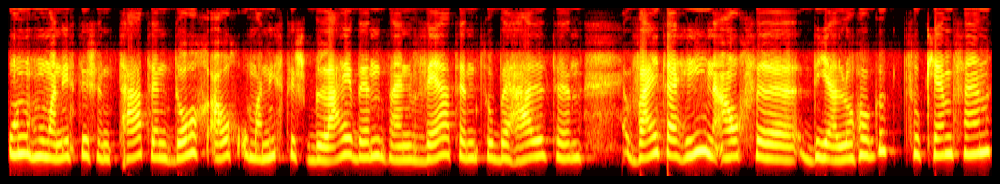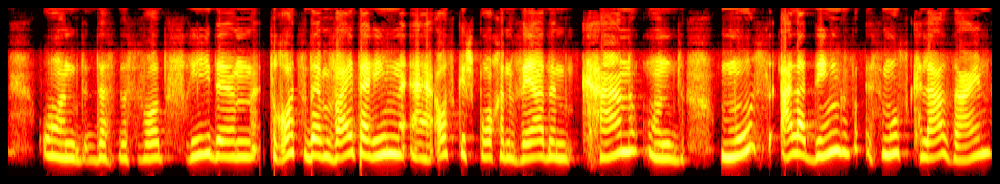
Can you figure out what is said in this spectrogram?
unhumanistischen Taten doch auch humanistisch bleiben, seinen Werten zu behalten, weiterhin auch für Dialog zu kämpfen und dass das Wort Frieden trotzdem weiterhin äh, ausgesprochen werden kann und muss. Allerdings, es muss klar sein,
